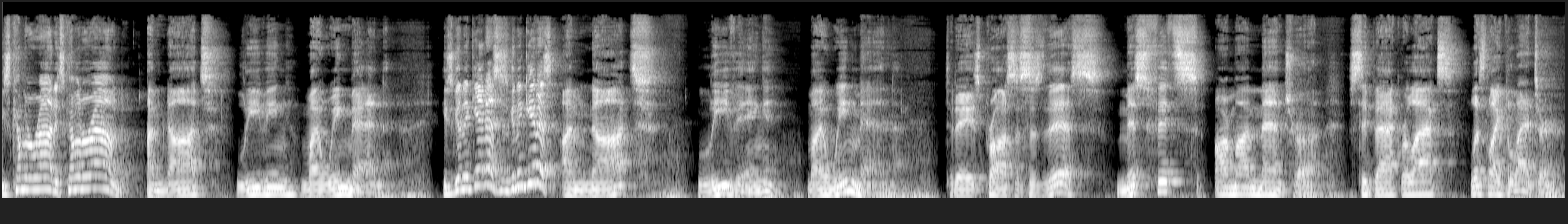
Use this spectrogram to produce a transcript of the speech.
He's coming around. He's coming around. I'm not leaving my wingman. He's going to get us. He's going to get us. I'm not leaving my wingman. Today's process is this Misfits are my mantra. Sit back, relax. Let's light the lantern.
